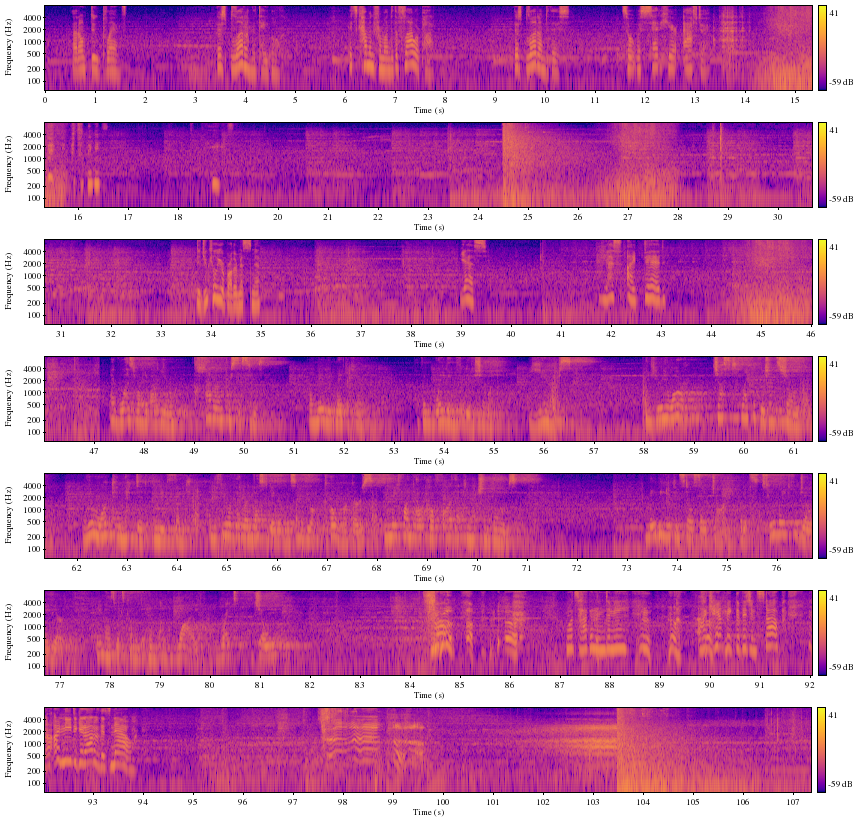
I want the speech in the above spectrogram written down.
I don't do plants. There's blood on the table. It's coming from under the flower pot. There's blood under this. So it was set here after. Please. Please. Did you kill your brother, Miss Smith? Yes. Yes, I did. I was right about you. Clever and persistent. I knew you'd make it here. I've been waiting for you to show up. Years. And here you are, just like the visions showed. We're more connected than you think, and if you're a better investigator than some of your co-workers, you may find out how far that connection goes. Maybe you can still save John, but it's too late for Joey here. He knows what's coming to him and why. Right, Joey? No! What's happening to me? I can't make the vision stop. I need to get out of this now.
